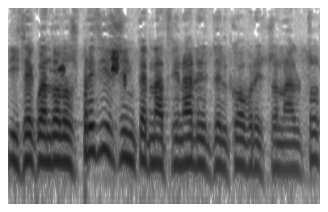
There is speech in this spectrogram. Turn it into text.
Dice, cuando los precios internacionales del cobre son altos,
